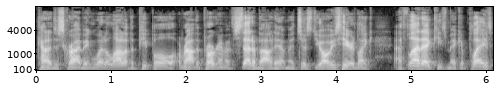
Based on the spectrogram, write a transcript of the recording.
kind of describing what a lot of the people around the program have said about him. It's just, you always hear like athletic, he's making plays.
